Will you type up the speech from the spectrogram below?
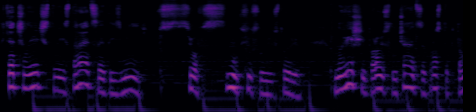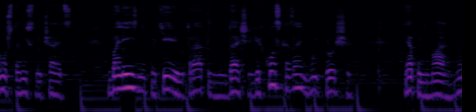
Хотя человечество и старается это изменить все, ну, всю свою историю. Но вещи порой случаются просто потому, что они случаются. Болезни, потери, утраты, неудачи. Легко сказать, будь проще. Я понимаю, ну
